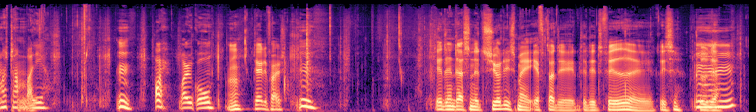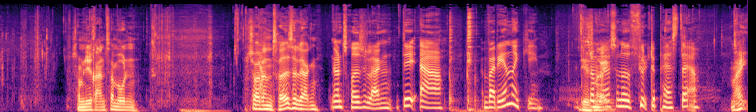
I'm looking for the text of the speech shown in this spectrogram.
Og så tager man bare lige. Mm. Øj, hvor er det gode. Mm, det er det faktisk. Mm. Det er den der sådan lidt syrlige smag efter det, det lidt fede øh, grisekød mm-hmm. der, som lige renser munden. Så er der den tredje tallerken. Det er en tredje tallerken. Det er vareniki, Det som sådan er sådan noget fyldte pastaer. Nej,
